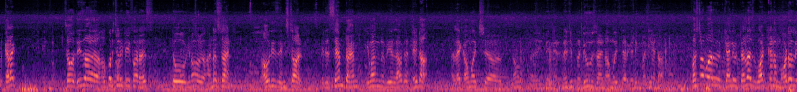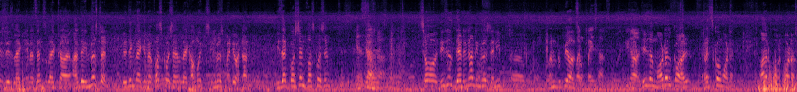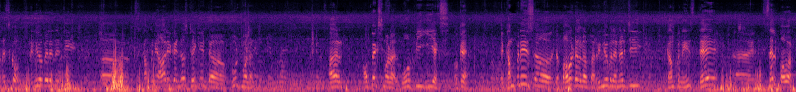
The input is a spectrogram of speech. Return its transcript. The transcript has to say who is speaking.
Speaker 1: correct? So these are opportunity for us to you know understand how this is installed. At the same time, even we will have the data like how much uh, you know uh, been energy produced and how much they are getting money and all. First of all, can you tell us what kind of model is this? Like in a sense, like uh, have they invested? Do you think like in my first question, like how much investment you have done? Is that question first question?
Speaker 2: Yes,
Speaker 1: Yeah. So this is they did not invest any uh, one rupee also.
Speaker 2: One price also.
Speaker 1: Yeah, this is a model called RESCO model or food model, RESCO, renewable energy uh, company, or you can just take it uh, food model or OPEX model, OPEX. Okay, the companies, uh, the power developer, renewable energy companies, they uh, sell power,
